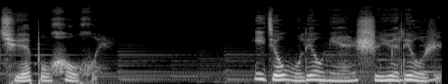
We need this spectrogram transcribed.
绝不后悔。一九五六年十月六日，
